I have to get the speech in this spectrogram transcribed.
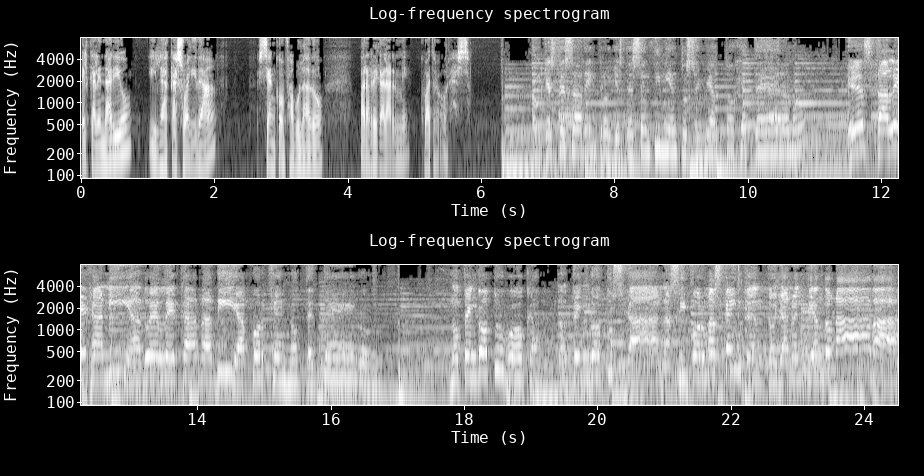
el calendario y la casualidad se han confabulado para regalarme cuatro horas. Aunque estés adentro y este sentimiento se me antoje eterno, esta lejanía duele cada día porque no te tengo. No tengo tu boca, no tengo tus ganas y por más que intento ya no entiendo nada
